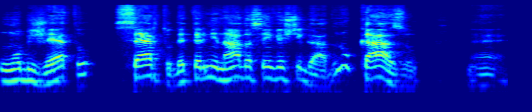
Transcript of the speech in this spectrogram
um objeto certo, determinado a ser investigado. No caso né,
